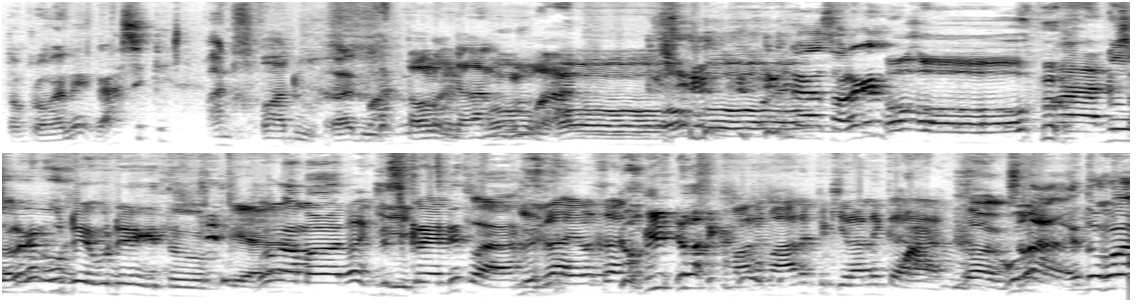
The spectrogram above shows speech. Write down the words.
Tongkrongannya nggak asik ya. aduh, Waduh. Aduh. Tolong jangan dulu. oh, oh, Enggak, soalnya kan oh, oh. Waduh. soalnya kan udah udah gitu. Iya. Gue nggak mau gila. diskredit lah. Gila ya kan. Kok gila? Ke mana-mana pikirannya kan. Nah, gue itu gue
